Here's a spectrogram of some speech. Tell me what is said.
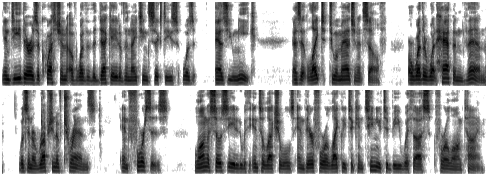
Indeed, there is a question of whether the decade of the 1960s was as unique as it liked to imagine itself, or whether what happened then was an eruption of trends and forces long associated with intellectuals and therefore likely to continue to be with us for a long time.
